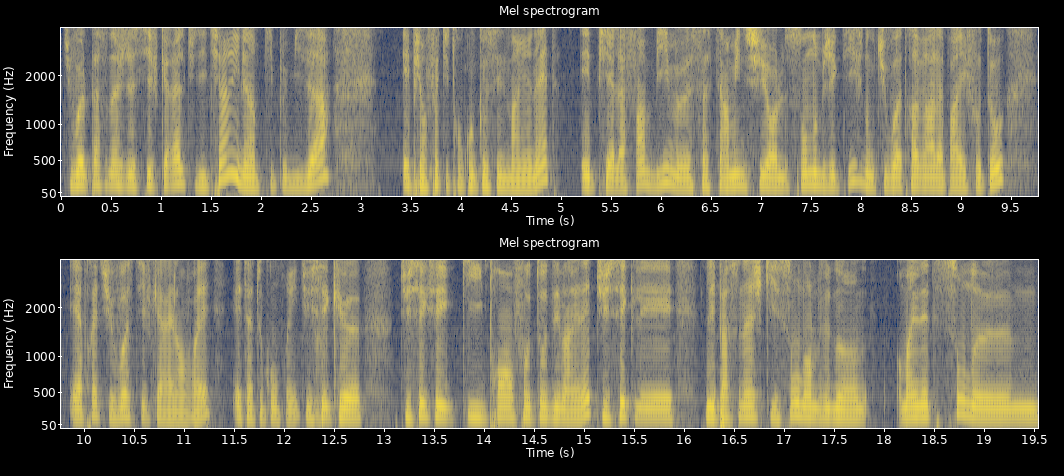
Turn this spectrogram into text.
Tu vois le personnage de Steve Carell, tu dis tiens, il est un petit peu bizarre. Et puis en fait, tu te rends compte que c'est une marionnette. Et puis à la fin, bim, ça se termine sur son objectif. Donc tu vois à travers l'appareil photo. Et après, tu vois Steve Carell en vrai. Et t'as tout compris. Tu sais que tu sais que c'est qui prend en photo des marionnettes. Tu sais que les les personnages qui sont dans le dans, en marionnette sont de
